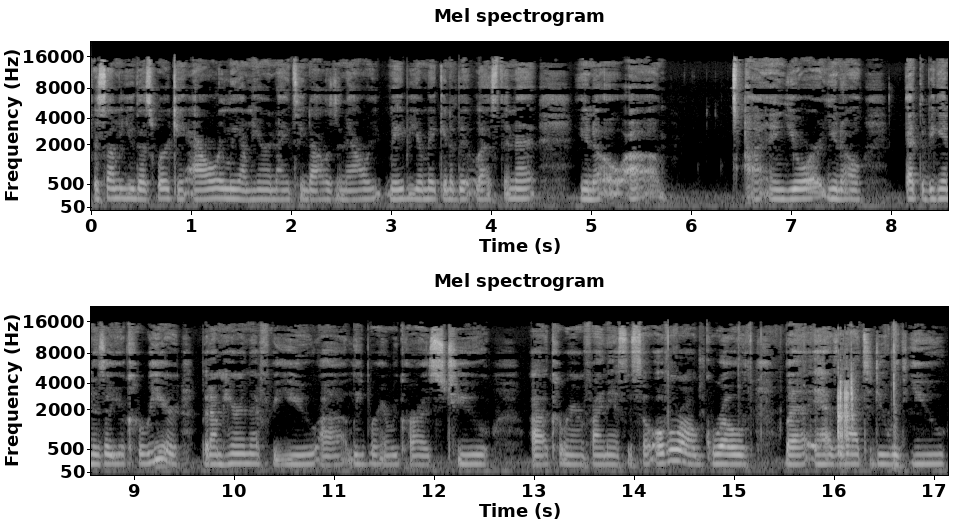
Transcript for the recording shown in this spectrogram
For some of you that's working hourly, I'm hearing $19 an hour. Maybe you're making a bit less than that, you know, um, uh, and you're, you know, at the beginnings of your career. But I'm hearing that for you, uh, Libra, in regards to uh, career and finances. So overall growth, but it has a lot to do with you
